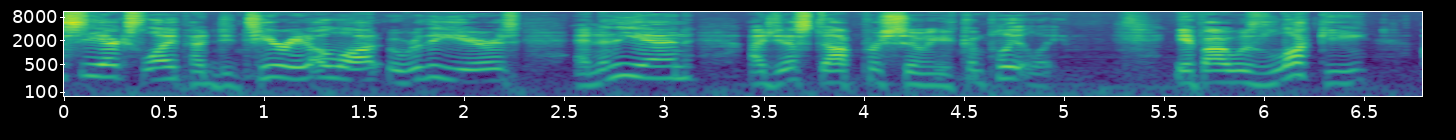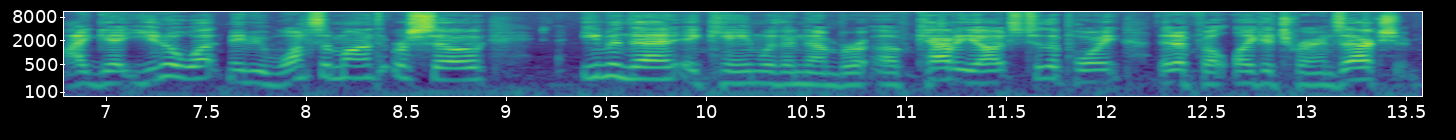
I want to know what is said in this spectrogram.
SEX life had deteriorated a lot over the years, and in the end, I just stopped pursuing it completely. If I was lucky, I get, you know what, maybe once a month or so. Even then, it came with a number of caveats to the point that it felt like a transaction.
